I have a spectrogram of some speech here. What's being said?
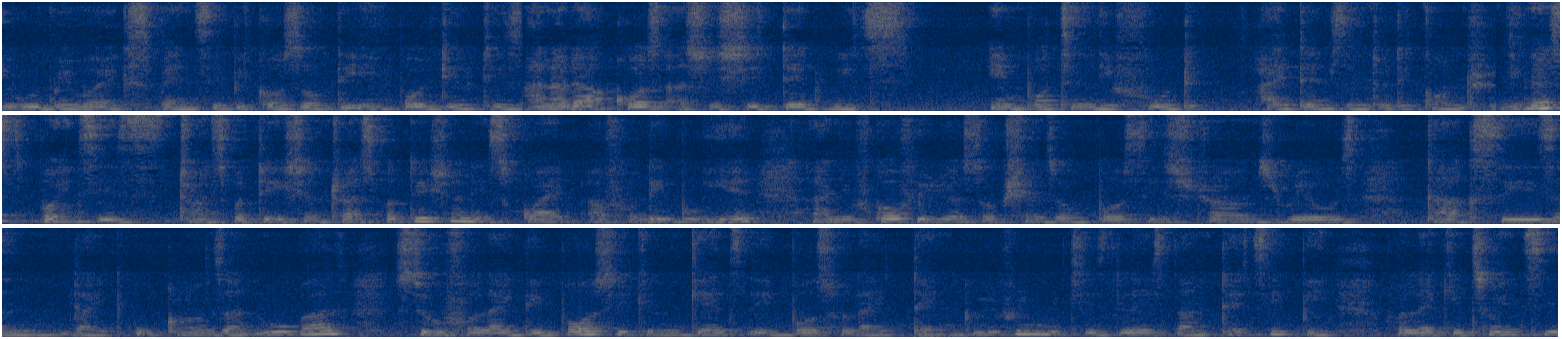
it would be more expensive because of the import duties. Another cost associated with importing the food items into the country. The next point is transportation. Transportation is quite affordable here and you've got various options of buses, trams, rails, taxis and like Uklons and Ubers. So for like the bus you can get a bus for like 10 griffin which is less than 30p for like a 20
